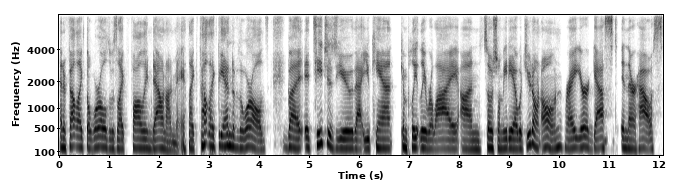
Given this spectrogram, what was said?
and it felt like the world was like falling down on me. Like felt like the end of the world. But it teaches you that you can't completely rely on social media which you don't own right? You're a guest in their house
